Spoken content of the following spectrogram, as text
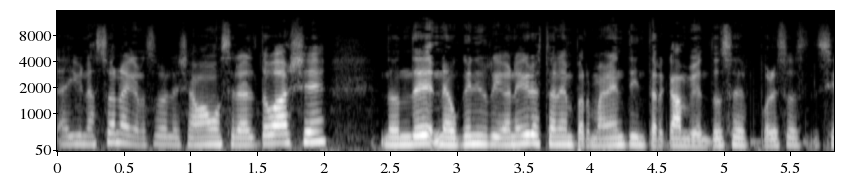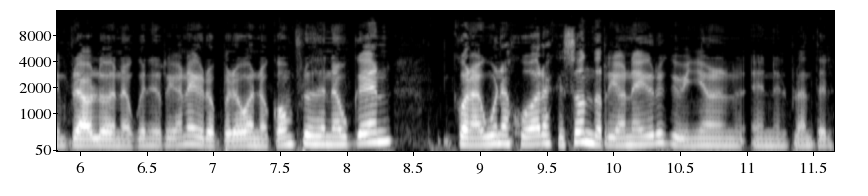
hay una zona que nosotros le llamamos el Alto Valle, donde Neuquén y Río Negro están en permanente intercambio, entonces por eso siempre hablo de Neuquén y Río Negro, pero bueno, Conflux de Neuquén, con algunas jugadoras que son de Río Negro y que vinieron en el plantel.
